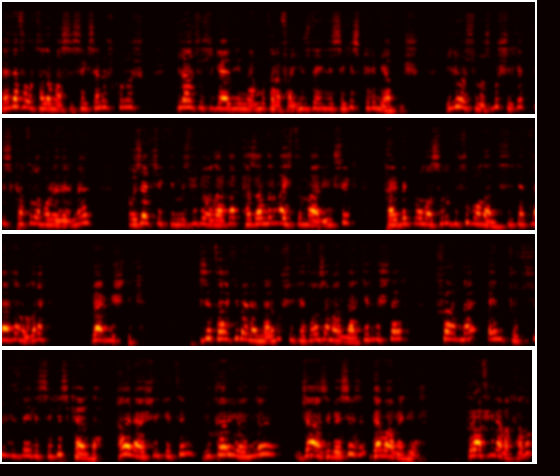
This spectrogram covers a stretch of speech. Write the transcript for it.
Hedef ortalaması 83 kuruş. Bilançosu geldiğinden bu tarafa %58 prim yapmış. Biliyorsunuz bu şirket biz katıl abonelerine özel çektiğimiz videolarda kazandırma ihtimali yüksek, kaybetme olasılığı düşük olan şirketlerden olarak vermiştik. Bizi takip edenler bu şirkete o zamanlar girmişler. Şu anda en kötüsü %58 karda. Hala şirketin yukarı yönlü cazibesi devam ediyor. Grafiğine bakalım.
